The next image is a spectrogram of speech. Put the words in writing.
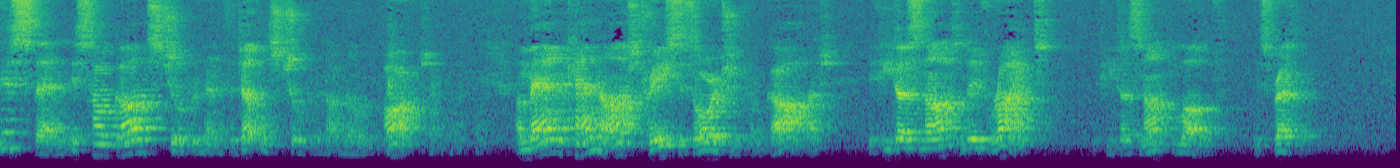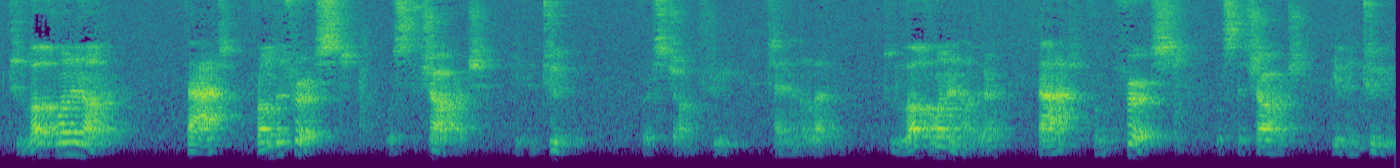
This then is how God's children and the devil's children are known apart. A man cannot trace his origin from God if he does not live right, if he does not love his brethren. To love one another, that from the first was the charge given to you. 1 John 3 10 and 11. To love one another, that from the first was the charge given to you.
